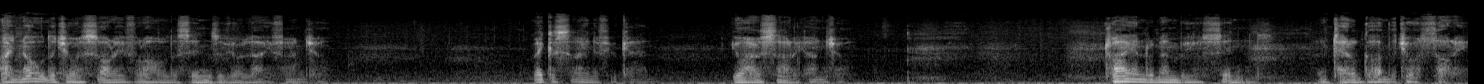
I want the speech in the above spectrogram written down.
I know that you are sorry for all the sins of your life, aren't you? Make a sign if you can. You are sorry, aren't you? Try and remember your sins and tell God that you're sorry.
